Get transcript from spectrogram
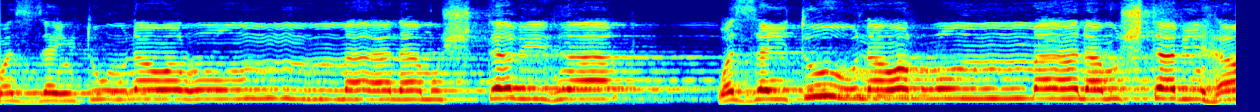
والزيتون والرمان مشتبها. والزيتون والرمان مشتبها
